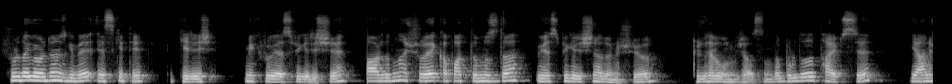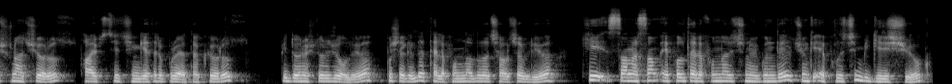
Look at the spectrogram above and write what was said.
Şurada gördüğünüz gibi eski tip giriş micro USB girişi. Ardından şurayı kapattığımızda USB girişine dönüşüyor. Güzel olmuş aslında. Burada da Type-C. Yani şunu açıyoruz. Type-C için getirip buraya takıyoruz bir dönüştürücü oluyor. Bu şekilde telefonlarda da çalışabiliyor. Ki sanırsam Apple telefonlar için uygun değil. Çünkü Apple için bir girişi yok.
